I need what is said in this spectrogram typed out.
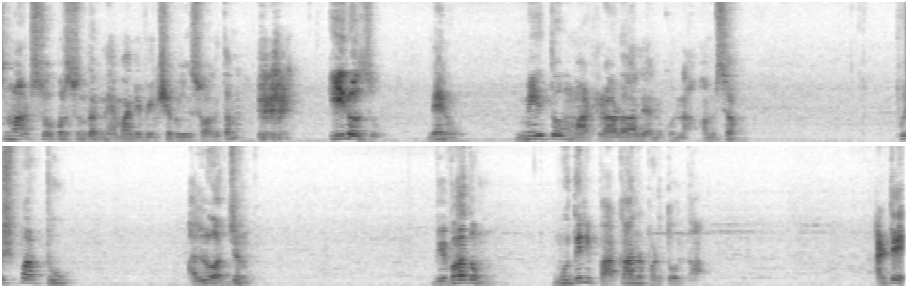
స్మార్ట్ సూపర్ సుందర్ నేమాని వీక్షకులకు స్వాగతం. ఈరోజు నేను మీతో మాట్లాడాలి అనుకున్న అంశం పుష్ప టూ అల్లు అర్జున్ వివాదం ముదిరి పాకాన పడుతోందా? అంటే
